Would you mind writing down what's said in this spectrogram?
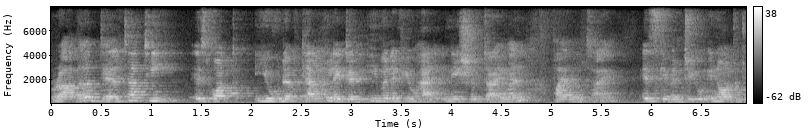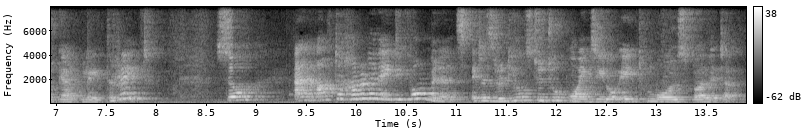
Rather, delta T is what you would have calculated even if you had initial time and final time is given to you in order to calculate the rate. So, and after 184 minutes, it is reduced to 2.08 moles per liter.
